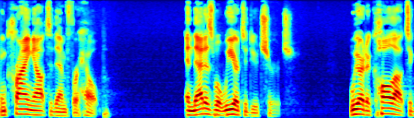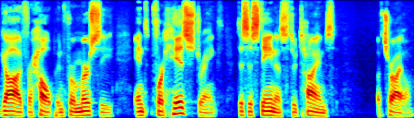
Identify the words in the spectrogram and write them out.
and crying out to them for help. And that is what we are to do, church. We are to call out to God for help and for mercy and for His strength to sustain us through times of trial.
